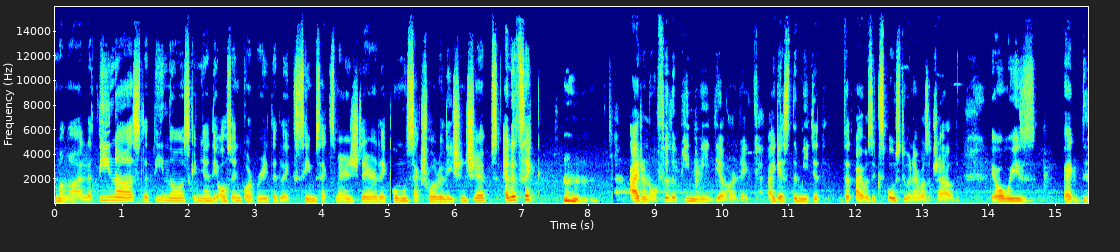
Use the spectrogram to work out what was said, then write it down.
mga Latinas, Latinos, ganyan. They also incorporated, like, same-sex marriage there, like, homosexual relationships. And it's, like, Mm-hmm. I don't know, Philippine media or like I guess the media that I was exposed to when I was a child, they always pegged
